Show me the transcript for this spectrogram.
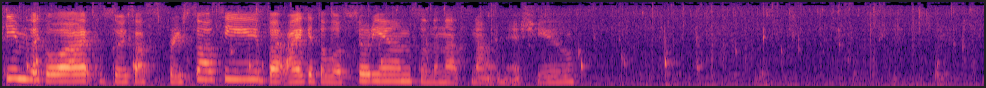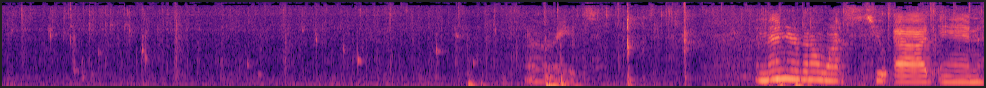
Seems like a lot because soy sauce is pretty salty, but I get the low sodium, so then that's not an issue. And then you're gonna want to add in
